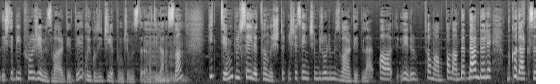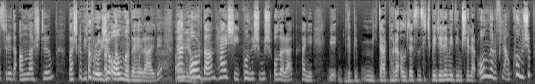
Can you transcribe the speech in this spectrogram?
İşte bir projemiz var dedi. Uygulayıcı yapımcımızdı hmm. Atilla Aslan. Gittim Gülse ile tanıştık. İşte senin için bir rolümüz var dediler. Aa nedir? Tamam falan. Ben böyle bu kadar kısa sürede anlaştığım başka bir proje olmadı herhalde. Ben Aynen. oradan her şeyi konuşmuş olarak hani bir, bir, bir miktar para alacaksınız hiç beceremediğim şeyler onları falan konuşup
